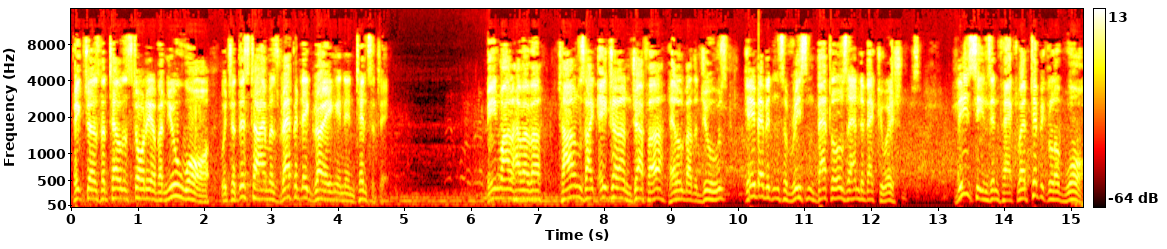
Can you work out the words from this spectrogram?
Pictures that tell the story of a new war which at this time is rapidly growing in intensity. Meanwhile, however, towns like Acre and Jaffa, held by the Jews, gave evidence of recent battles and evacuations. These scenes, in fact, were typical of war.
